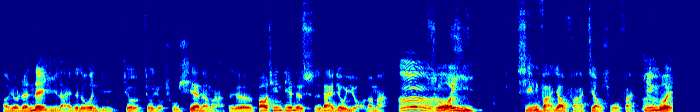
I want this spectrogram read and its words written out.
啊有人类以来这个问题就就有出现了嘛，这个包青天的时代就有了嘛，嗯，所以刑法要罚教唆犯，因为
